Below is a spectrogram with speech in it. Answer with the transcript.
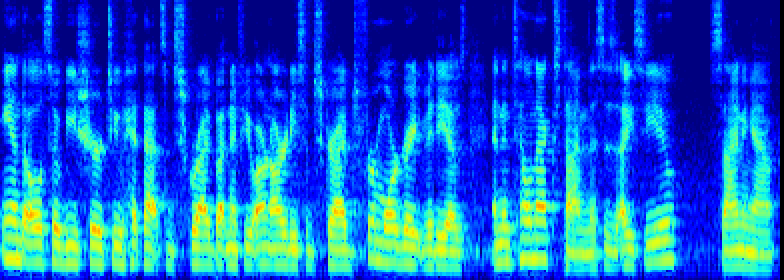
and also be sure to hit that subscribe button if you aren't already subscribed for more great videos. And until next time, this is ICU, signing out.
